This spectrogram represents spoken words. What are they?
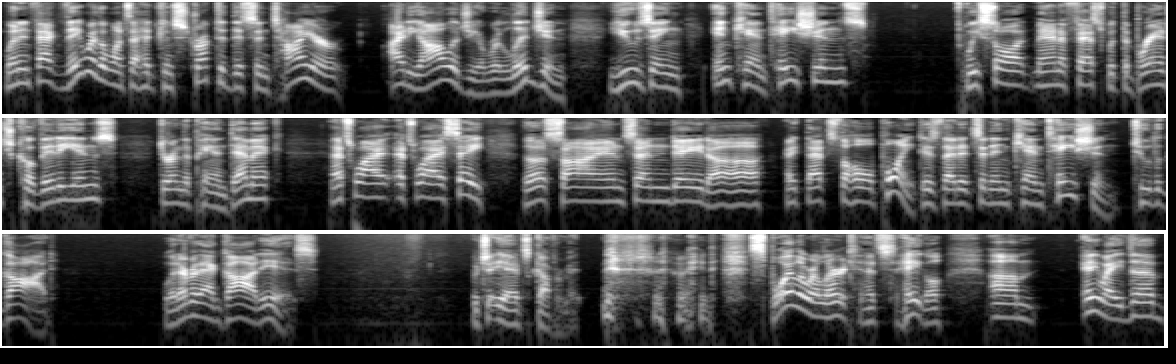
When in fact they were the ones that had constructed this entire ideology a religion using incantations we saw it manifest with the Branch Covidians during the pandemic. That's why that's why I say the science and data, right? That's the whole point is that it's an incantation to the god. Whatever that god is. Which yeah, it's government. Spoiler alert, that's Hegel. Um, anyway, the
